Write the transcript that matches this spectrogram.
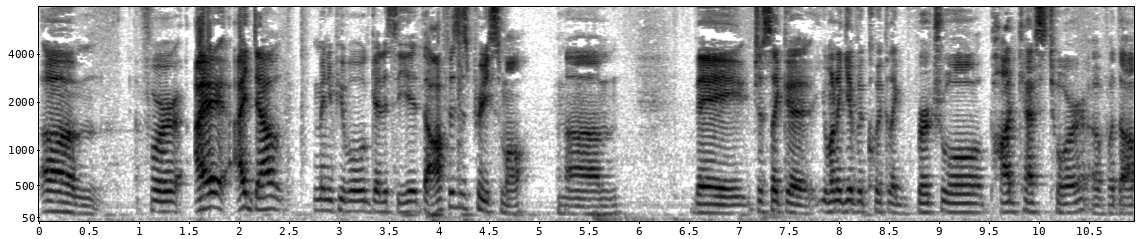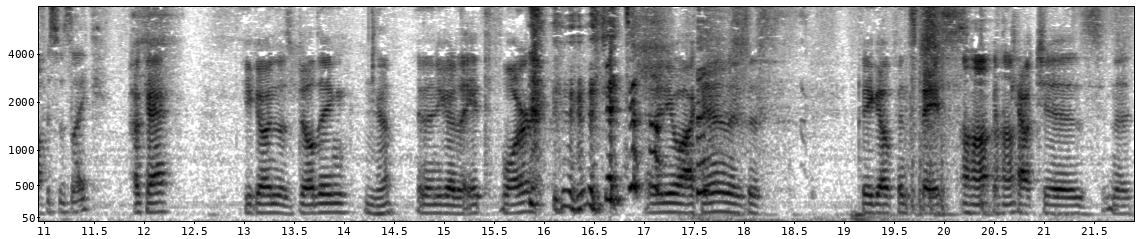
Um, for I I doubt many people get to see it. The office is pretty small. Mhm. Um, they just like a you want to give a quick like virtual podcast tour of what the office was like. Okay. You go into this building, Yeah. and then you go to the eighth floor, and then you walk in, and there's this big open space Uh-huh, with uh-huh. couches and the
